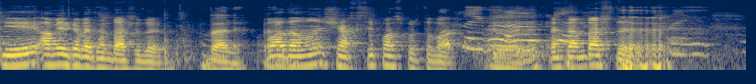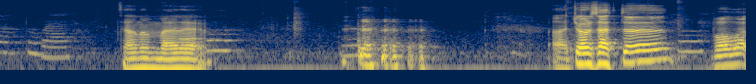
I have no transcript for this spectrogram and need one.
ki, Amerika vətəndaşıdır. Bəli. Bu adamın şəxsi pasportu var. Vətəndaşdır. Canım mənim. Görsətdin? Valla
